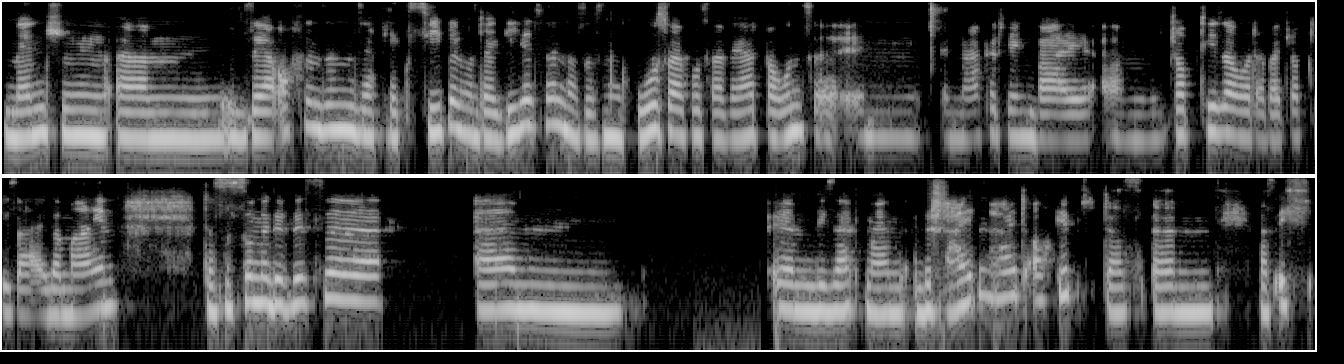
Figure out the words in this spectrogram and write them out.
Menschen ähm, sehr offen sind, sehr flexibel und agil sind. Das ist ein großer, großer Wert bei uns äh, im, im, Marketing, bei ähm, Jobteaser oder bei Jobteaser allgemein. Das ist so eine gewisse ähm, ähm, wie sagt man, Bescheidenheit auch gibt. Dass, ähm, was ich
